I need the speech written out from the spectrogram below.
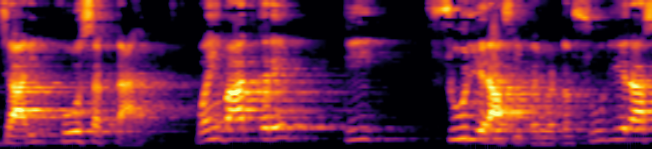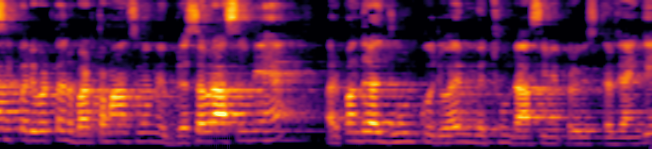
जारी हो सकता है। वही बात करें कि सूर्य राशि परिवर्तन, सूर्य राशि परिवर्तन वर्तमान समय में वृषभ राशि में है, और 15 जून को जो है मिथुन राशि में प्रवेश कर जाएँगे।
